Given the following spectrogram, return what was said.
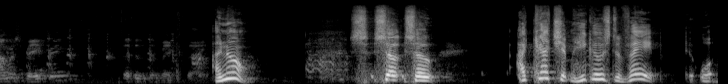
Amish vaping? I know. So, so I catch him. He goes to vape. Well,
